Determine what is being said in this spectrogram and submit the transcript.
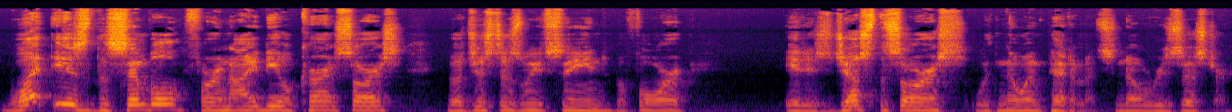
what is the symbol for an ideal current source? Well, just as we've seen before, it is just the source with no impediments, no resistor.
